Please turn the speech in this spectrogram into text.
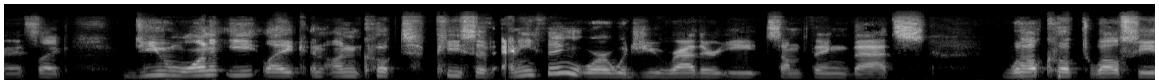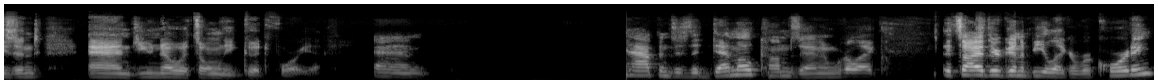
And it's like, do you want to eat like an uncooked piece of anything, or would you rather eat something that's well cooked, well seasoned, and you know it's only good for you? And what happens is the demo comes in, and we're like, it's either going to be like a recording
